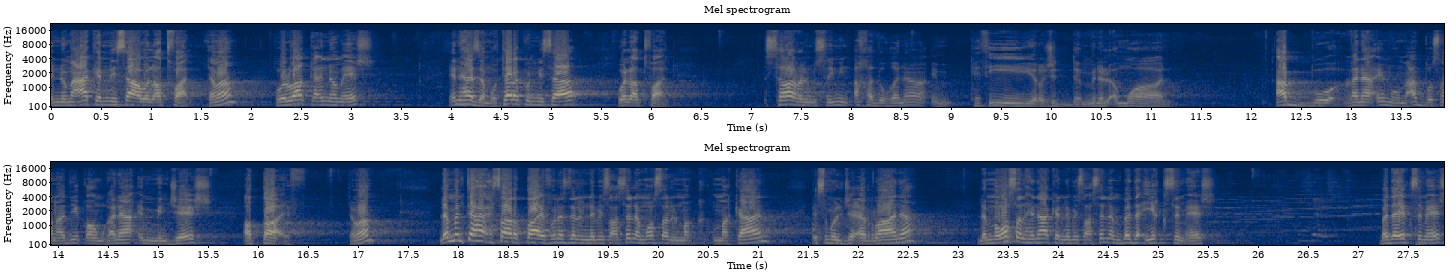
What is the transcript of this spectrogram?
إنه معاك النساء والأطفال تمام هو الواقع انهم إيش؟ انهزموا تركوا النساء والأطفال. صار المسلمين أخذوا غنائم كثيرة جدا من الأموال. عبوا غنائمهم عبوا صناديقهم غنائم من جيش الطائف. تمام؟ لما انتهى حصار الطائف ونزل النبي صلى الله عليه وسلم وصل المكان اسمه الجعرانة لما وصل هناك النبي صلى الله عليه وسلم بدأ يقسم إيش؟ بدأ يقسم إيش؟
